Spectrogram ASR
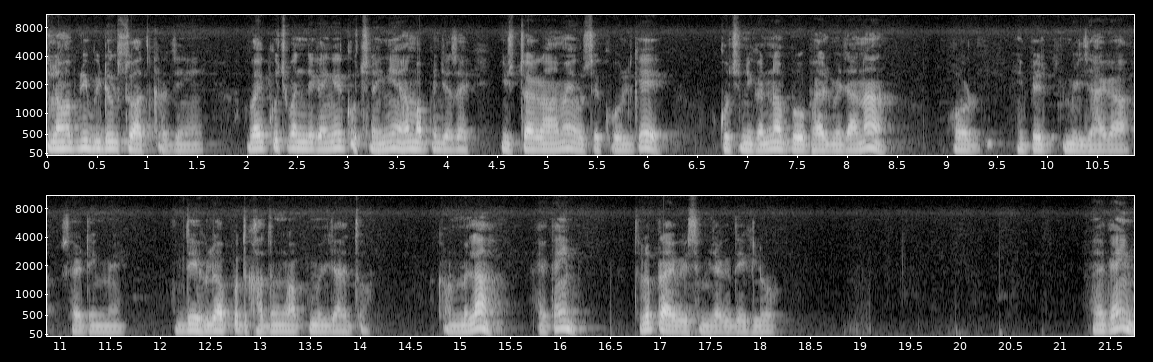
चलो हम अपनी वीडियो की शुरुआत करते हैं। भाई, कुछ बंदे कहेंगे, कुछ नहीं है। हम अपने जैसे इंस्टाग्राम है, उसे खोल के कुछ नहीं करना प्रोफ़ाइल में जाना और यहीं पे मिल जाएगा सेटिंग में। अब देख लो, आपको दिखा दूँगा, आपको मिल जाए तो। अकाउंट मिला? है कहीं? चलो प्राइवेसी में जाके देख लो। है कहीं?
